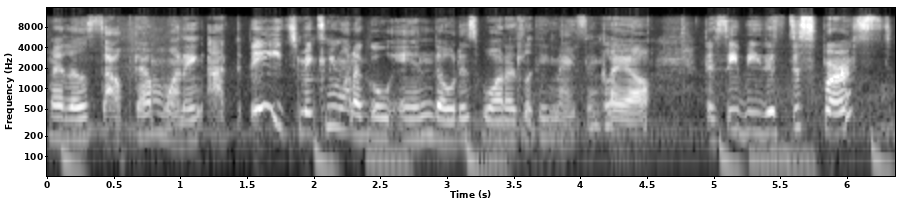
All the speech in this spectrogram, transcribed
my little self that morning at the beach. Makes me want to go in though. This water is looking nice and clear. The seaweed is dispersed.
